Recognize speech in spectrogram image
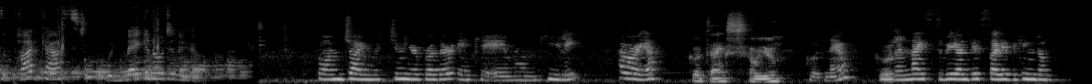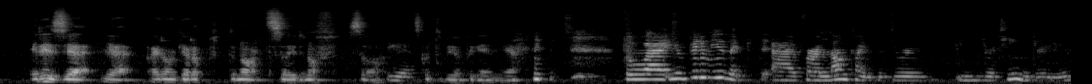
the podcast with Megan O'Donoghue. So I'm joined with junior brother, aka Ron Kealy. How are you? Good, thanks. How are you? Good now. Good. Is it nice to be on this side of the kingdom? It is, yeah, yeah. I don't get up the north side enough, so Yeah. it's good to be up again, yeah. So uh, you've been in music uh, for a long time since you were in your teens, really,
